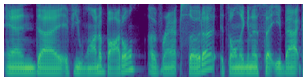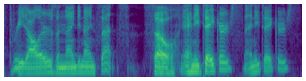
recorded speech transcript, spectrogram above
And uh, if you want a bottle of ranch soda, it's only going to set you back $3.99. So, any takers? Any takers?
